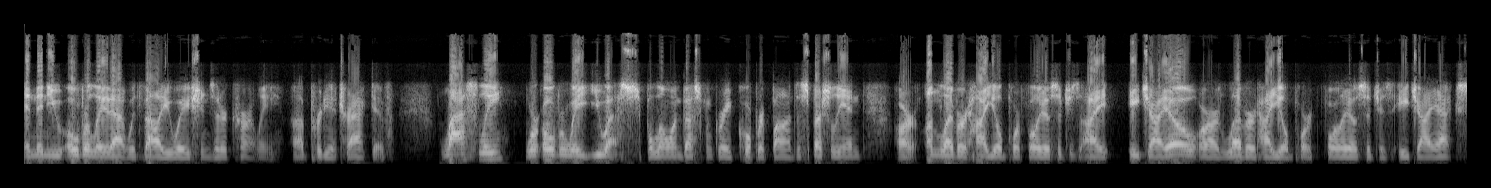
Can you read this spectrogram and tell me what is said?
And then you overlay that with valuations that are currently uh, pretty attractive. Lastly, we're overweight U.S. below investment grade corporate bonds, especially in our unlevered high yield portfolios such as HIO or our levered high yield portfolios such as HIX.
